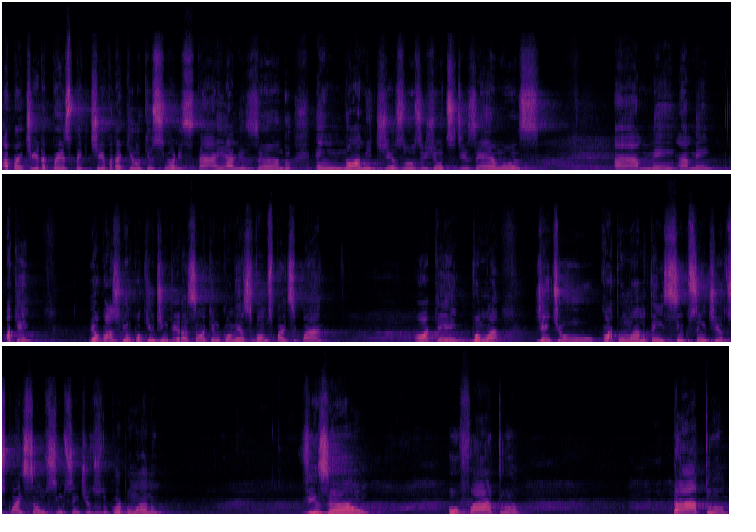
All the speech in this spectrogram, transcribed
a partir da perspectiva daquilo que o Senhor está realizando, em nome de Jesus, e juntos dizemos. Amém, amém. amém. Ok. Eu gosto de um pouquinho de interação aqui no começo, vamos participar? Ok, vamos lá. Gente, o corpo humano tem cinco sentidos. Quais são os cinco sentidos do corpo humano? Visão, olfato, tato,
